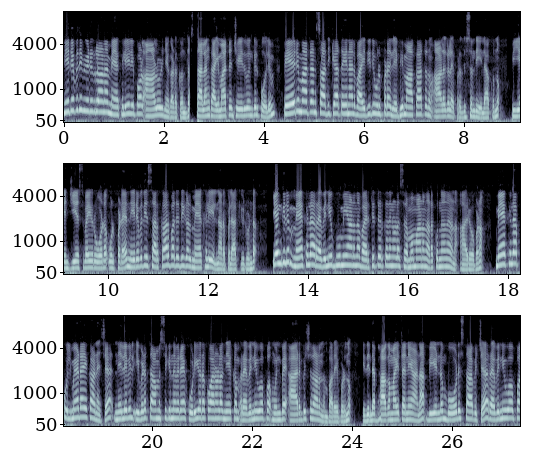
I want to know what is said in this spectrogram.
നിരവധി വീടുകളാണ് മേഖലയിൽ ഇപ്പോൾ ആളൊഴിഞ്ഞു കിടക്കുന്നത്. സ്ഥലം കൈമാറ്റം ചെയ്തുവെങ്കിൽ പോലും പേര് മാറ്റാൻ സാധിക്കാത്തതിനാൽ വൈദ്യുതി ഉൾപ്പെടെ ലഭ്യമാക്കാത്തതും ആളുകളെ പ്രതിസന്ധിയിലാക്കുന്നു. P N G S Y road ഉൾപ്പെടെ നിരവധി സർക്കാർ പദ്ധതികൾ മേഖലയിൽ നടപ്പിലാക്കിയിട്ടുണ്ട്. എങ്കിലും മേഖല റവന്യൂ ഭൂമിയാണെന്ന് വരുത്തി തീർക്കുന്നതിനുള്ള ശ്രമമാണ് നടക്കുന്നതെന്നാണ് ആരോപണം. മേഖല പുൽമേടായി കാണിച്ച് നിലവിൽ ഇവിടെ താമസിക്കുന്നവരെ കുടിയിറക്കുവാനുള്ള നീക്കം റവന്യൂ വകുപ്പ് മുൻപേ ആരംഭിച്ചതാണെന്നും പറയപ്പെടുന്നു. ഇതിന്റെ ഭാഗമായി തന്നെയാണ് വീണ്ടും ബോർഡ് സ്ഥാപിച്ച് റവന്യൂ വകുപ്പ്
